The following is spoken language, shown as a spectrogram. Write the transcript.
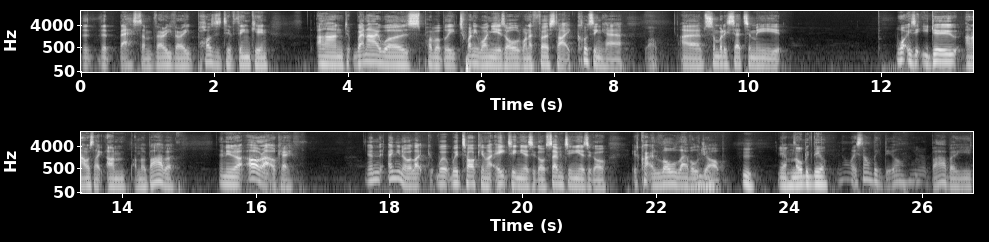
the the best. I'm very very positive thinking. And when I was probably 21 years old, when I first started cutting hair, Wow. uh, somebody said to me, "What is it you do?" And I was like, "I'm I'm a barber." And you're like, "Oh right, okay." And and you know, like we're, we're talking like 18 years ago, 17 years ago, it was quite a low level hmm. job. Hmm. Yeah, no big deal. No, it's no big deal. You're a barber. You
